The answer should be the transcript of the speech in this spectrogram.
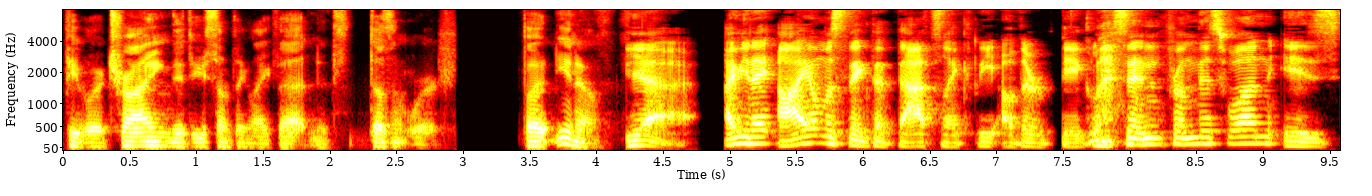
people are trying to do something like that and it doesn't work. But, you know. Yeah. I mean, I, I almost think that that's like the other big lesson from this one is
